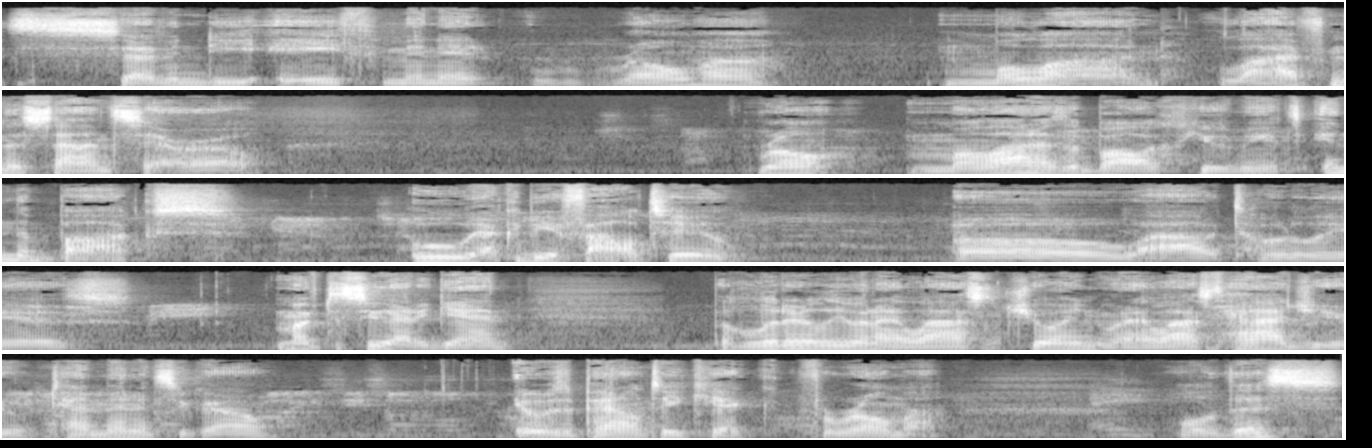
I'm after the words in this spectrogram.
78th minute, Roma Milan, live from the San Siro. Ro- Milan has the ball, excuse me. It's in the box. Ooh, that could be a foul too. Oh, wow, it totally is. I'm going to have to see that again. But literally, when I last joined, when I last had you 10 minutes ago, it was a penalty kick for Roma. Well, this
